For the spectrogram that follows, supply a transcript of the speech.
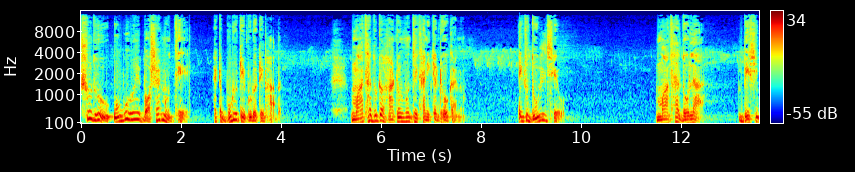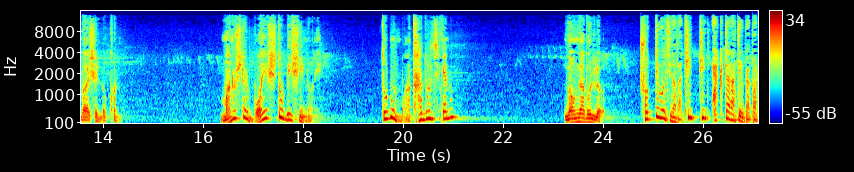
শুধু উবু হয়ে বসার মধ্যে একটা বুড়োটে বুড়োটে ভাব। মাথা দুটো হাঁটুর মধ্যে খানিকটা ঢোকানো। একটু দুলছেও। মাথা দোলা বেশি বয়সের লক্ষণ। মানুষটার বয়স তো বেশি নয়। তবু মাথা দুলছে কেন? গঙ্গা বলল সত্যি বলছি দাদা ঠিক ঠিক একটা রাতের ব্যাপার।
